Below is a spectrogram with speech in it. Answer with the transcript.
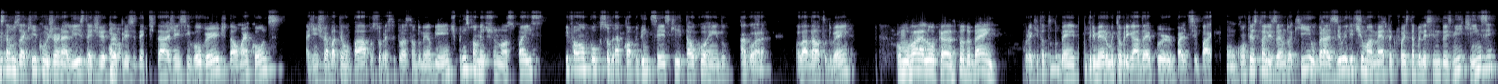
Estamos aqui com o jornalista e diretor-presidente da agência Envolverde, Dalmar Condes. A gente vai bater um papo sobre a situação do meio ambiente, principalmente no nosso país, e falar um pouco sobre a COP26 que está ocorrendo agora. Olá, Dal, tudo bem? Como vai, Lucas? Tudo bem? Por aqui está tudo bem. Primeiro, muito obrigado aí por participar. Contextualizando aqui, o Brasil ele tinha uma meta que foi estabelecida em 2015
